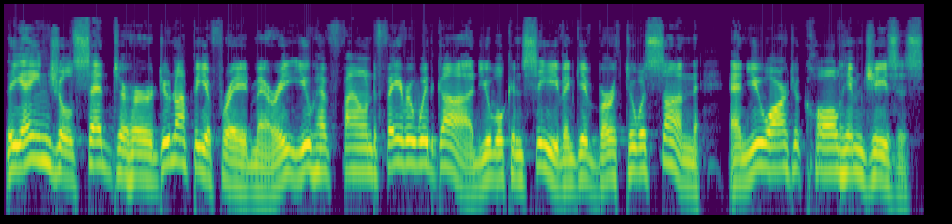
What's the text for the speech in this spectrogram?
The angel said to her, Do not be afraid, Mary. You have found favor with God. You will conceive and give birth to a son, and you are to call him Jesus.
